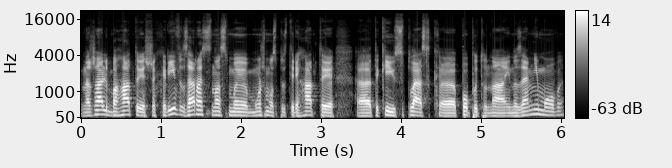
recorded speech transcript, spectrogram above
на жаль, багато є шахарів. Зараз у нас ми можемо спостерігати е, такий сплеск е, попиту на іноземні мови.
